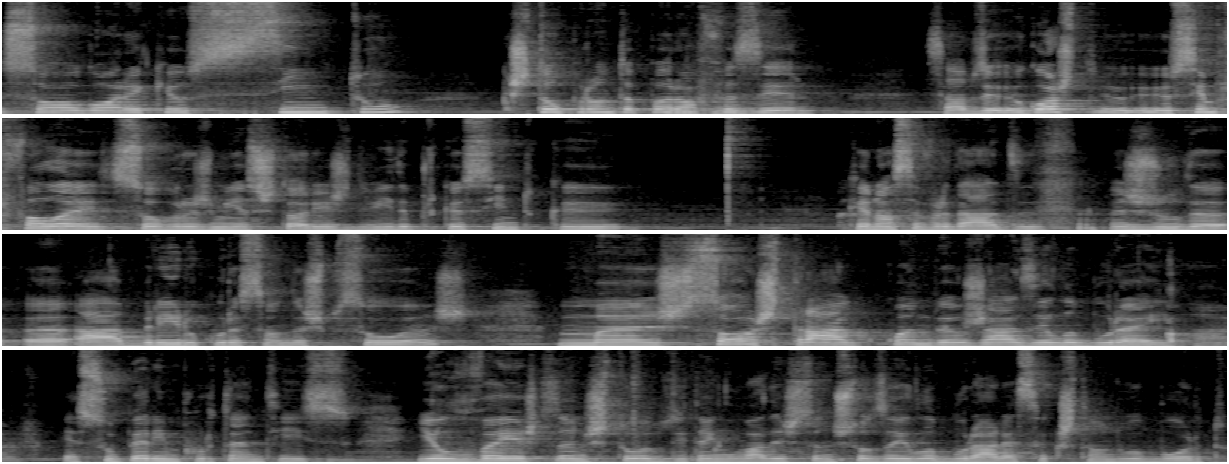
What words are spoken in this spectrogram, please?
só agora é que eu sinto que estou pronta para uhum. o fazer. Sabes, eu, eu gosto, eu, eu, sempre falei sobre as minhas histórias de vida porque eu sinto que, que a nossa verdade ajuda a, a abrir o coração das pessoas, mas só as trago quando eu já as elaborei. Claro. É super importante isso. E eu levei estes anos todos e tenho levado estes anos todos a elaborar essa questão do aborto.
